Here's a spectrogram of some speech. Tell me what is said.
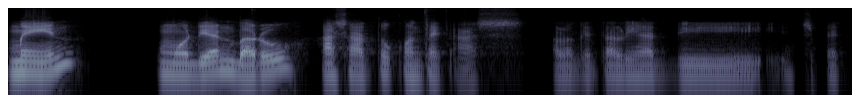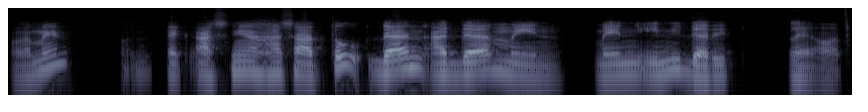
main, kemudian baru H1 kontak us. Kalau kita lihat di inspect element, kontak us-nya H1 dan ada main. Main ini dari layout.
